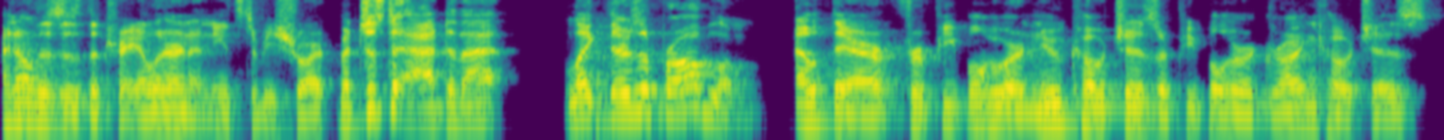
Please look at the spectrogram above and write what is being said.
I know this is the trailer and it needs to be short, but just to add to that, like there's a problem out there for people who are new coaches or people who are growing coaches.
